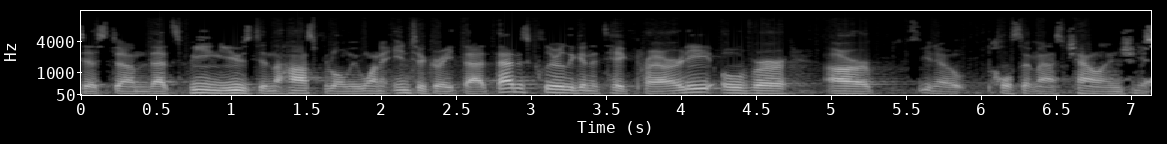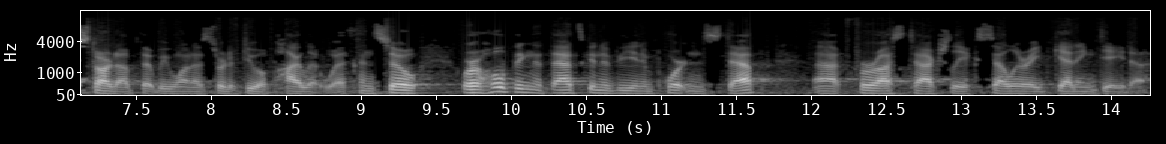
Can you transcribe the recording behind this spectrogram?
system that's being used in the hospital and we want to integrate that, that is clearly going to take priority over our you know, Pulse at Mass Challenge yeah. startup that we want to sort of do a pilot with. And so we're hoping that that's going to be an important step uh, for us to actually accelerate getting data.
